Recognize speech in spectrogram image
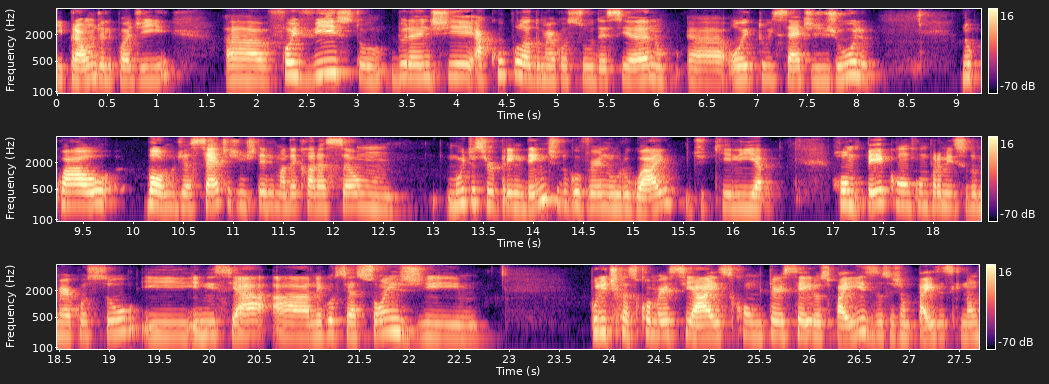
e para onde ele pode ir uh, foi visto durante a cúpula do Mercosul desse ano, uh, 8 e 7 de julho, no qual, bom, no dia 7 a gente teve uma declaração muito surpreendente do governo uruguaio de que ele ia romper com o compromisso do Mercosul e iniciar a negociações de políticas comerciais com terceiros países, ou seja, países que não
